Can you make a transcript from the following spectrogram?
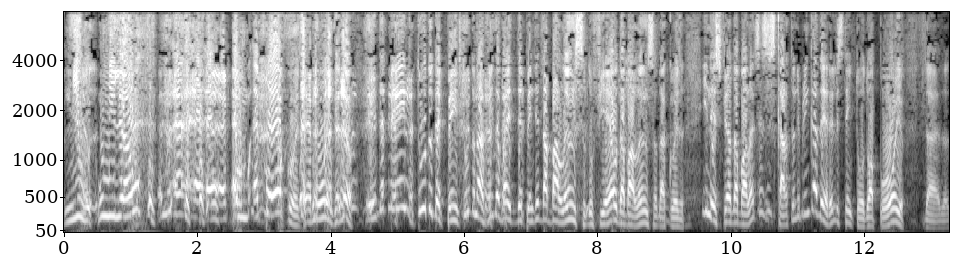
mil, um milhão, é, é- é- é- é pouco, é muito, entendeu? E depende, tudo depende, tudo na vida vai depender da balança, do fiel da balança da coisa. E nesse fiel da balança, esses caras estão de brincadeira, eles têm todo o apoio, da- da-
